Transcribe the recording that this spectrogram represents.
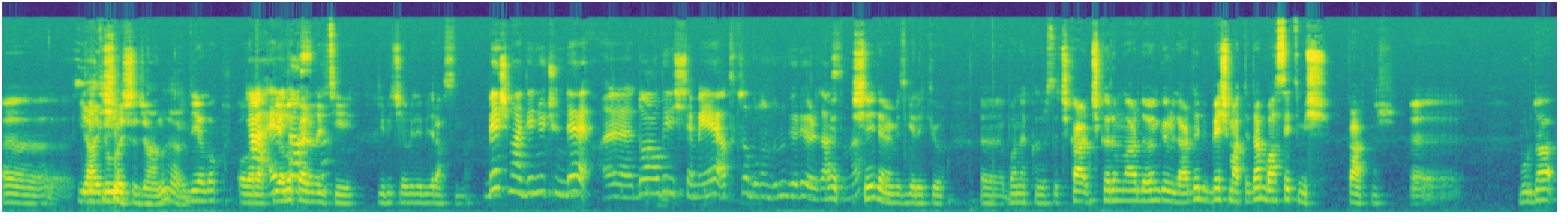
E, iletişim, Yaygınlaşacağını evet. diyalog olarak, Ya evet diyalog aslında. analitiği gibi çevrilebilir aslında. 5 maddenin üçünde e, doğal dil işlemeye atıfta bulunduğunu görüyoruz Evet, aslında. şey dememiz gerekiyor e, bana kalırsa. Çıkar, çıkarımlarda, öngörülerde bir 5 maddeden bahsetmiş Gartner. E, burada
